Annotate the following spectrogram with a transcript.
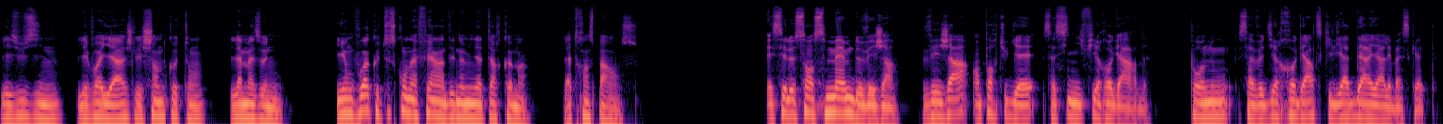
les usines, les voyages, les champs de coton, l'Amazonie. Et on voit que tout ce qu'on a fait a un dénominateur commun, la transparence. Et c'est le sens même de Veja. Veja, en portugais, ça signifie regarde. Pour nous, ça veut dire regarde ce qu'il y a derrière les baskets.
